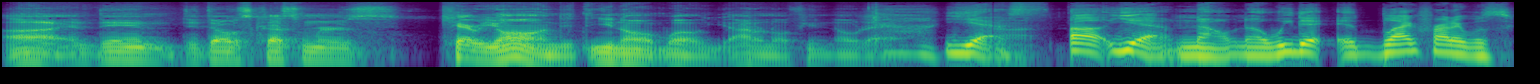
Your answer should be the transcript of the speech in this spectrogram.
Uh, and then did those customers carry on? You know, well, I don't know if you know that. Yes. Uh yeah, no, no. We did Black Friday was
